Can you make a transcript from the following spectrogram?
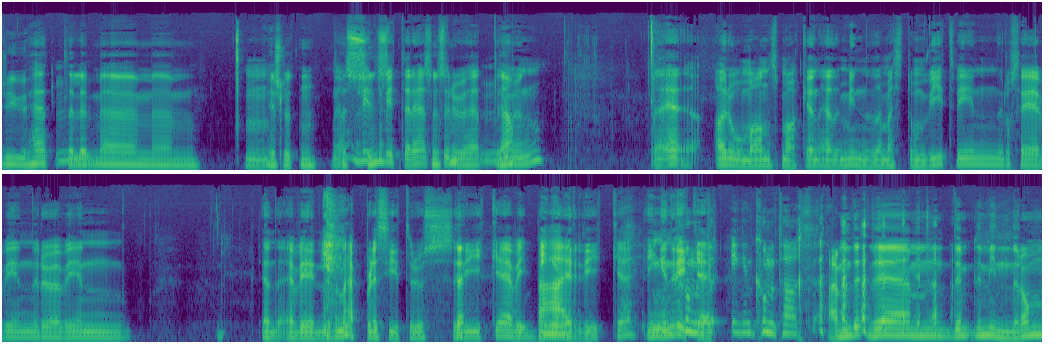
ruhet mm. eller med, med, Mm. i slutten? Ja, en liten bitterhet, ruhet i Ja. munnen. Eh, Aromaen, smaken, er det minner det mest om hvitvin, rosévin, rødvin? Er, er vi liksom eplesitrusrike? Er vi bærrike? Ingen, riker? kommentar- Ingen kommentar. Nei, men det, det, mm, det, det minner om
